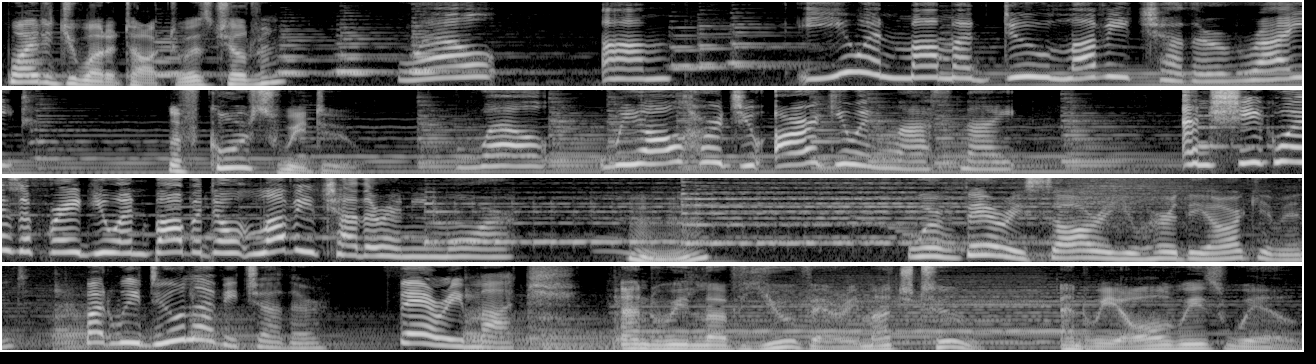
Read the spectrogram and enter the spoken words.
Why did you want to talk to us, children? Well, um, you and Mama do love each other, right? Of course we do. Well, we all heard you arguing last night. And Sheegwa is afraid you and Baba don't love each other anymore. Hmm. We're very sorry you heard the argument, but we do love each other. Very much. And we love you very much too. And we always will.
